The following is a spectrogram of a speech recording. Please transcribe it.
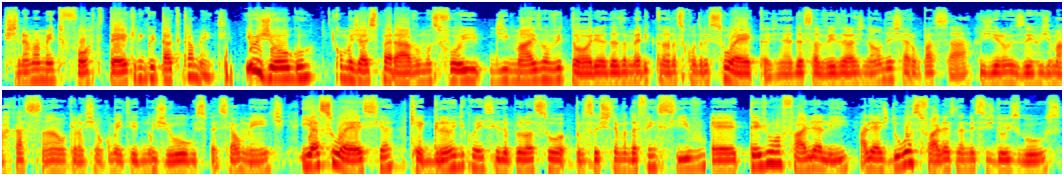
extremamente forte técnico e taticamente. E o jogo como já esperávamos, foi de mais uma vitória das americanas contra as suecas, né? Dessa vez elas não deixaram passar, giram os erros de marcação que elas tinham cometido no jogo, especialmente. E a Suécia, que é grande conhecida pela sua, pelo seu sistema defensivo, é, teve uma falha ali, aliás, duas falhas né, nesses dois gols.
